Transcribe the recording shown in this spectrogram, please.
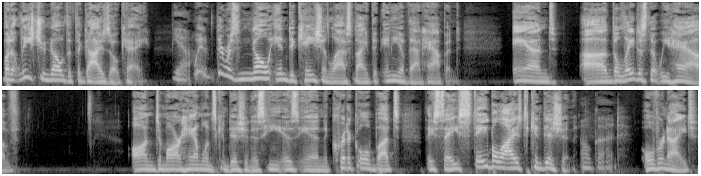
but at least you know that the guy's okay. Yeah. There was no indication last night that any of that happened. And uh, the latest that we have on Damar Hamlin's condition is he is in critical, but they say stabilized condition Oh, good. overnight.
